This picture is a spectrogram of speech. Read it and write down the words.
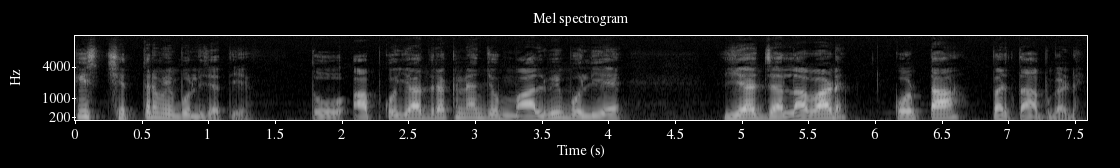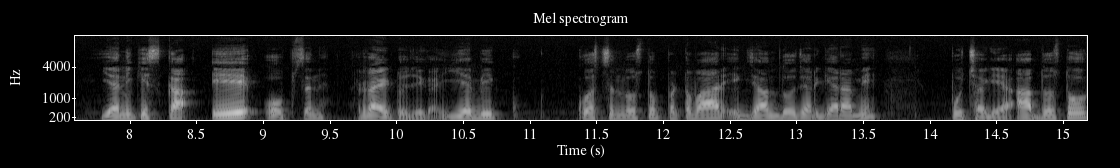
किस क्षेत्र में बोली जाती है? तो आपको याद रखना है, जो मालवी बोली है, यह झालावाड़ कोटा, प्रतापगढ़। यानी कि इसका ए ऑप्शन राइट हो जाएगा। यह भी क्वेश्चन दोस्तों पटवार एग्ज़ाम 2011 में पूछा गया। आप दोस्तों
